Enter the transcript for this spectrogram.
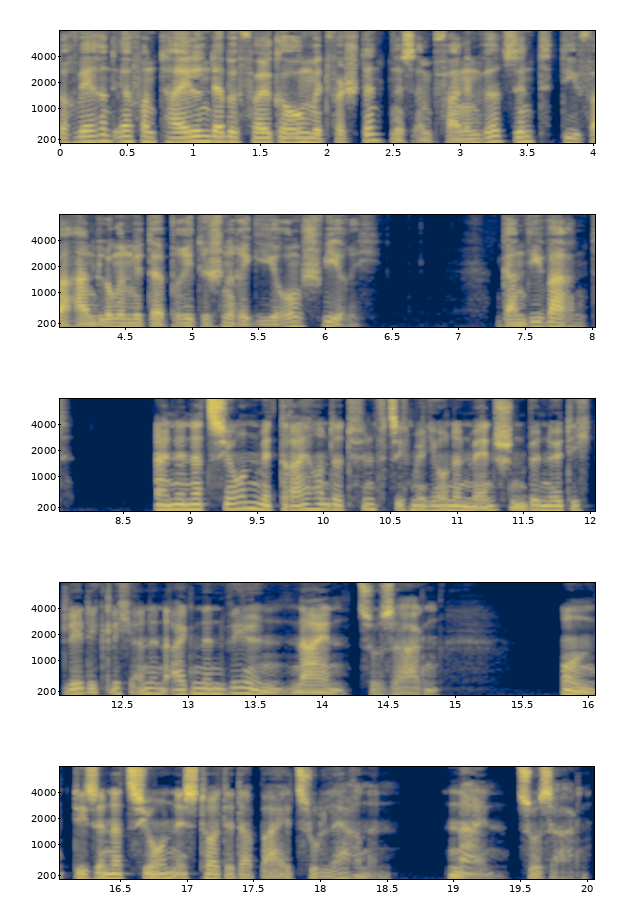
Doch während er von Teilen der Bevölkerung mit Verständnis empfangen wird, sind die Verhandlungen mit der britischen Regierung schwierig. Gandhi warnt. Eine Nation mit 350 Millionen Menschen benötigt lediglich einen eigenen Willen, Nein zu sagen. Und diese Nation ist heute dabei zu lernen, Nein zu sagen.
